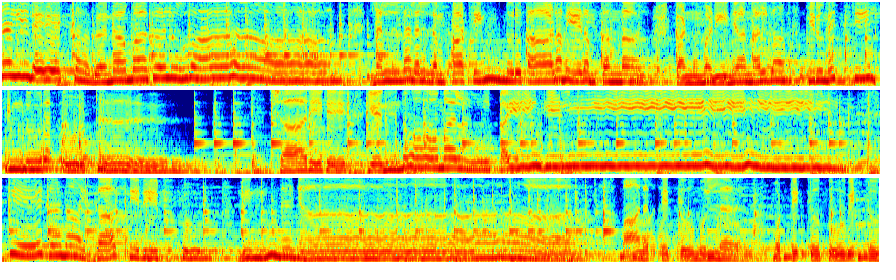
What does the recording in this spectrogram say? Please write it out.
പാതയിലെ കഥനമകലുവാൻ ലല്ലലല്ലം പാട്ടിന്നൊരു താളമേളം തന്നാൽ കൺമണി ഞാൻ നൽകാം ഇരുനെറ്റിയിൽ സിന്ദൂരക്കൂട്ട്. ശാരികെ എന്നോമൽ പൈങ്കിളി. ഏകനായി കാത്തിരിപ്പൂ. വാനത്തെത്തു തൂമുല്ല മൊട്ടിട്ടു പൂവിട്ടു.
